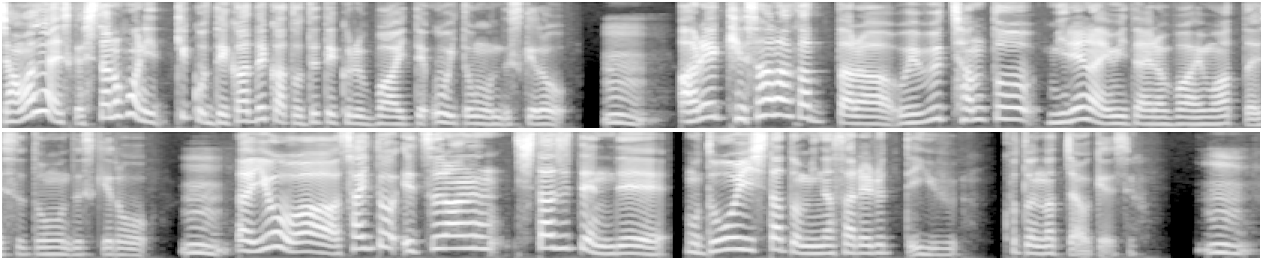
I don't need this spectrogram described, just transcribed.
邪魔じゃないですか。下の方に結構デカデカと出てくる場合って多いと思うんですけどうん。あれ消さなかったらウェブちゃんと見れないみたいな場合もあったりすると思うんですけどうん。だから要はサイトを閲覧した時点でもう同意したとみなされるっていうことになっちゃうわけですよ。うん。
